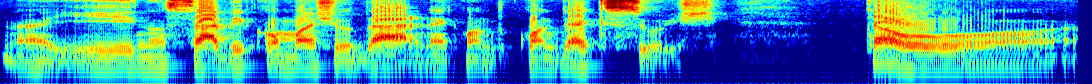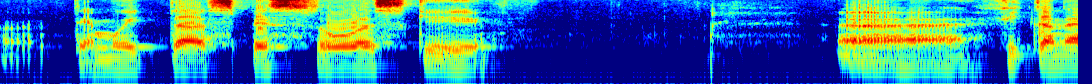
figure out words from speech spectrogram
né, e não sabe como ajudar, né, quando, quando é que surge. Então, tem muitas pessoas que uh, fica na,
